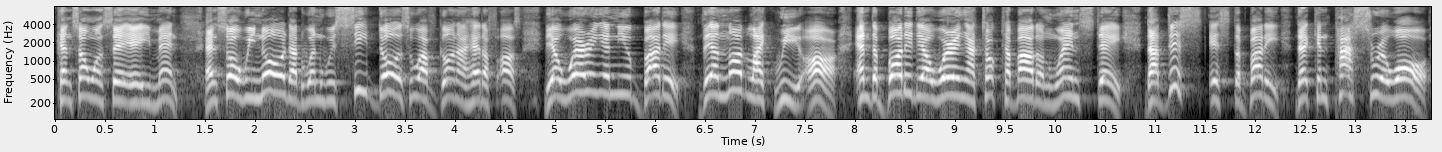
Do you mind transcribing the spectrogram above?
Can someone say amen? And so we know that when we see those who have gone ahead of us, they are wearing a new body. They are not like we are. And the body they are wearing, I talked about on Wednesday day that this is the body that can pass through a wall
